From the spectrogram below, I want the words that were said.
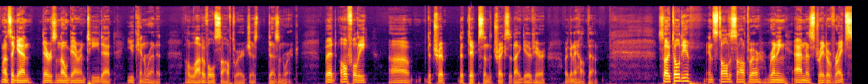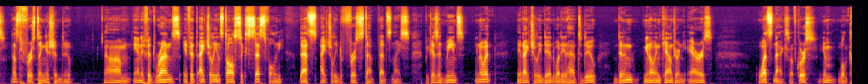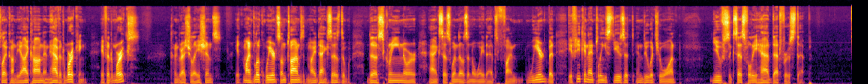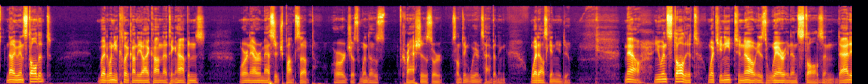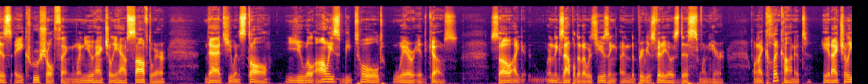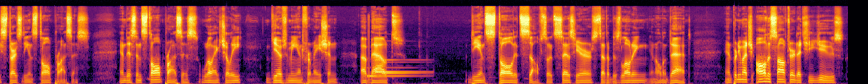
Once again, there's no guarantee that you can run it. A lot of old software just doesn't work. But hopefully, uh, the trip, the tips and the tricks that I give here are going to help out. So I told you, install the software running administrative rights. That's the first thing you should do. Um, and if it runs, if it actually installs successfully, that's actually the first step. That's nice because it means, you know what, it actually did what it had to do didn't you know encounter any errors what's next? Of course you will click on the icon and have it working. If it works congratulations. It might look weird sometimes. It might access the the screen or access windows in a way that find weird but if you can at least use it and do what you want you've successfully had that first step. Now you installed it but when you click on the icon nothing happens or an error message pops up or just windows crashes or something weird's happening. What else can you do? Now, you installed it. What you need to know is where it installs. And that is a crucial thing. When you actually have software that you install, you will always be told where it goes. So I, an example that I was using in the previous video is this one here. When I click on it, it actually starts the install process and this install process will actually give me information about the install itself. So it says here setup is loading and all of that. And pretty much all the software that you use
